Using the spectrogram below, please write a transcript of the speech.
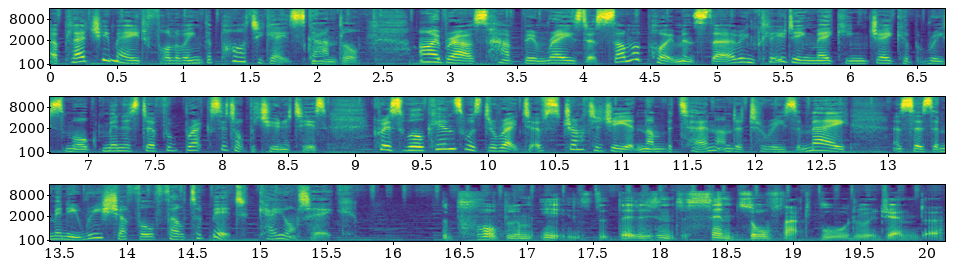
a pledge he made following the Partygate scandal. Eyebrows have been raised at some appointments, though, including making Jacob Rees-Mogg Minister for Brexit Opportunities. Chris Wilkins was Director of Strategy at Number 10 under Theresa May and says the mini reshuffle felt a bit chaotic. The problem is that there isn't a sense of that broader agenda.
